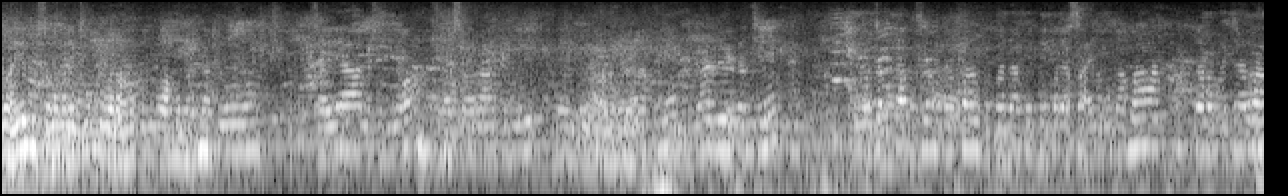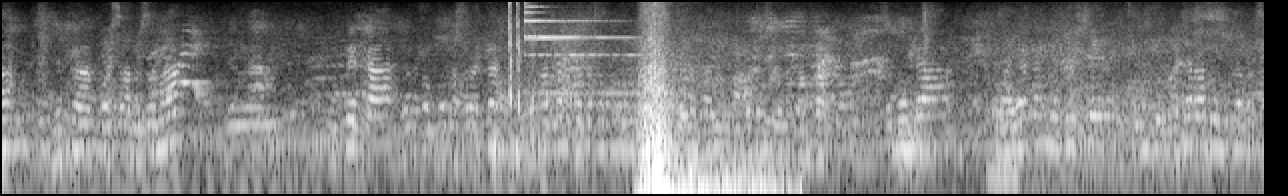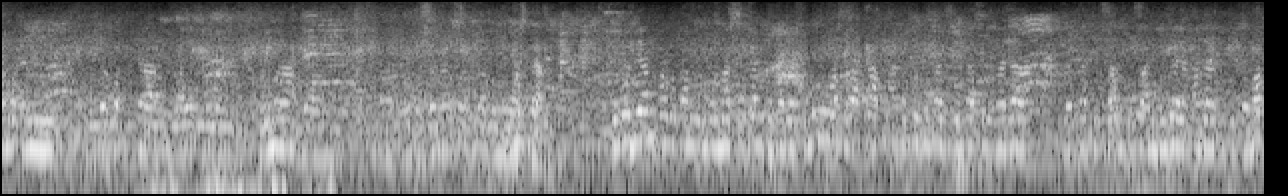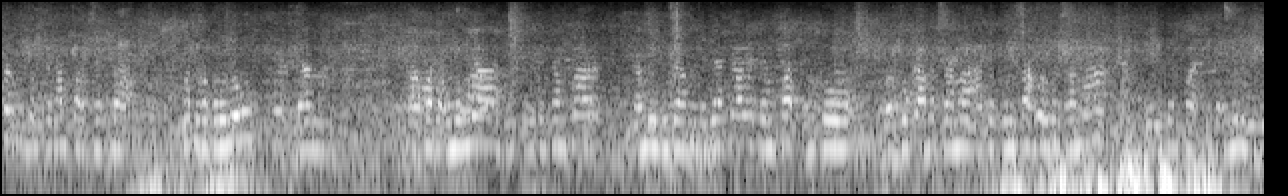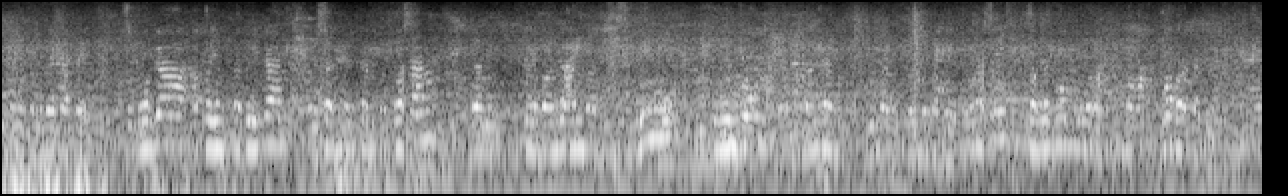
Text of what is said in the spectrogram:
Bismillahirrahmanirrahim. Assalamualaikum warahmatullahi wabarakatuh. Saya Nasrullah, salah seorang pemilik dari BPP BPC mengucapkan selamat datang kepada PT Padasa Ilmu Utama dalam acara buka puasa bersama dengan UPK dan tokoh masyarakat Kecamatan Kota Kampung Kecamatan Kampar. Semoga layanan BPC untuk acara berbuka bersama ini mendapatkan layanan yang prima dan profesional serta memuaskan. Kemudian perlu kami informasikan kepada seluruh masyarakat ataupun instansi-instansi yang ada serta perusahaan-perusahaan juga yang ada di Kecamatan Kota Kampar serta Kota Kampar dan pada umumnya di Kabupaten Kampar kami juga menyediakan tempat untuk berbuka bersama ataupun sahur bersama di tempat kita ini di Kabupaten BKP. Semoga apa yang kita berikan bisa memberikan kepuasan dan kebanggaan bagi seluruh pengunjung dan pelanggan di Kabupaten BKP. Terima kasih. Assalamualaikum warahmatullahi wabarakatuh.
